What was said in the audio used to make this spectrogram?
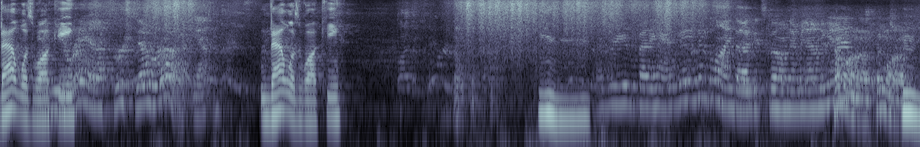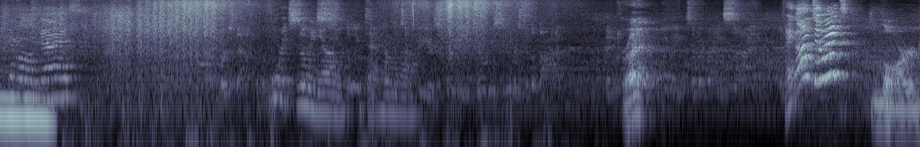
That was He wacky. ran a first down route. Yeah. That was wacky. by the corner, Everybody has even a blind dog gets bone every now and again. Come on, come on. Come on, guys. He really young that helmet. Run it. Hang on to it! Lord.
